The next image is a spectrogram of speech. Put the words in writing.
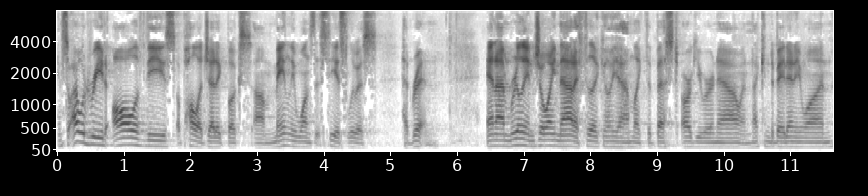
And so I would read all of these apologetic books, um, mainly ones that C.S. Lewis had written. And I'm really enjoying that. I feel like, oh, yeah, I'm like the best arguer now, and I can debate anyone.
